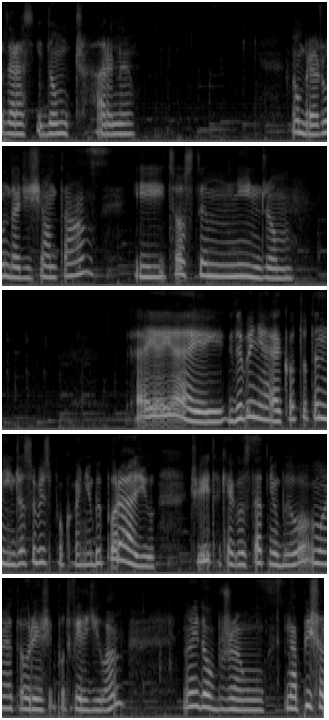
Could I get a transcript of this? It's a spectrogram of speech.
zaraz idą czarne. Dobra, runda dziesiąta. I co z tym ninją? Ej, ej, ej, gdyby nie eko, to ten ninja sobie spokojnie by poradził. Czyli tak jak ostatnio było, moja teoria się potwierdziła. No i dobrze, napiszę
